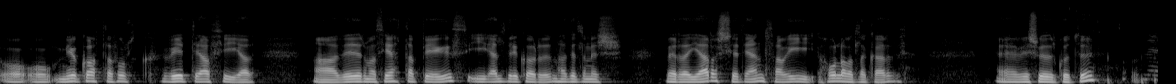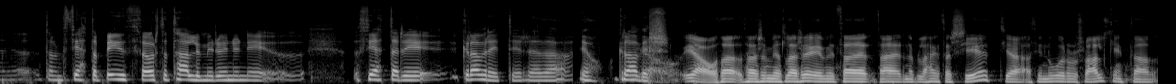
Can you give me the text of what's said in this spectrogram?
og, og mjög gott að fólk viti af því að, að við erum að þétta byggð í eldri görðum, það til dæmis verið að jarðsetja ennþá í Hólavallagarð e, við Suðurgötu. Tala um þétta byggð þá ert að tala um í rauninni uh, þéttari gravreitir eða, já, gravir. Já, já og það, það sem ég ætla að segja, það er, það er nefnilega hægt að setja að því nú er það svo algengt að,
